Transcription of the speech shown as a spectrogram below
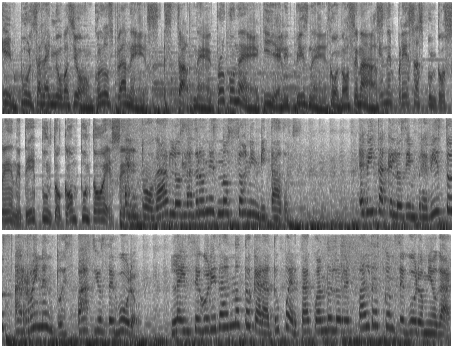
Impulsa la innovación con los planes StartNet, ProConnect y Elite Business. Conoce más en empresas.cnt.com.es. En tu hogar los ladrones no son invitados. Evita que los imprevistos arruinen tu espacio seguro. La inseguridad no tocará tu puerta cuando lo respaldas con Seguro Mi Hogar.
